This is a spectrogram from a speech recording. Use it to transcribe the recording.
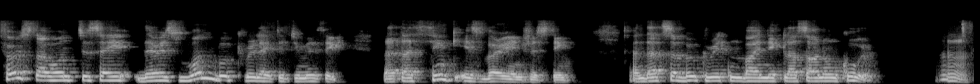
first, I want to say there is one book related to music that I think is very interesting, and that's a book written by Niklas Harnoncourt. Mm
